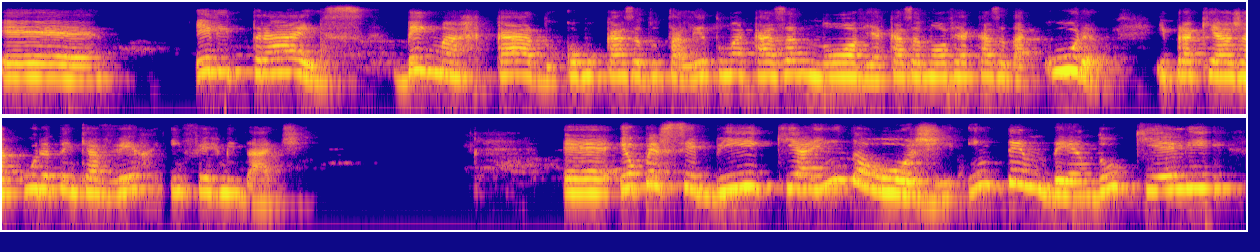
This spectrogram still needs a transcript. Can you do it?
É, ele traz bem marcado como casa do talento, uma casa nove. A casa nove é a casa da cura, e para que haja cura tem que haver enfermidade. É, eu percebi que ainda hoje, entendendo que ele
